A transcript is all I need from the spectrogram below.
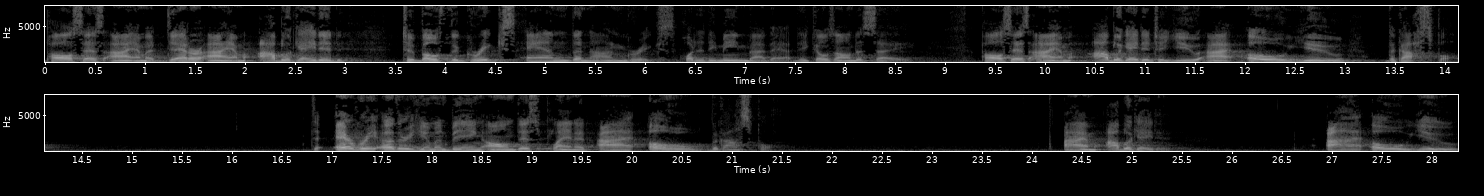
Paul says, I am a debtor, I am obligated to both the Greeks and the non Greeks. What did he mean by that? He goes on to say, Paul says, I am obligated to you, I owe you the gospel. To every other human being on this planet, I owe the gospel. I am obligated. I owe you.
